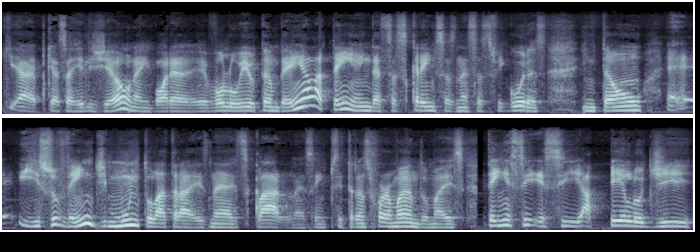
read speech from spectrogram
que é, porque essa religião, né, embora evoluiu também, ela tem ainda essas crenças nessas figuras. Então, é, e isso vem de muito lá atrás, né? Claro, né, sempre se transformando, mas tem esse esse apelo de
